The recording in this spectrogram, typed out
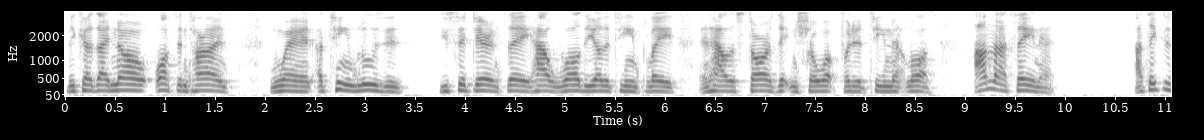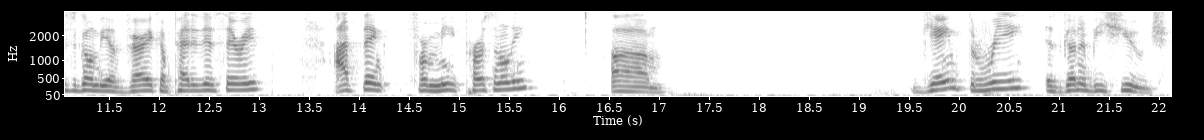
because I know oftentimes when a team loses, you sit there and say how well the other team played and how the stars didn't show up for the team that lost. I'm not saying that. I think this is going to be a very competitive series. I think for me personally, um, game three is going to be huge.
